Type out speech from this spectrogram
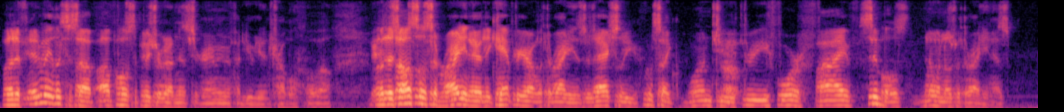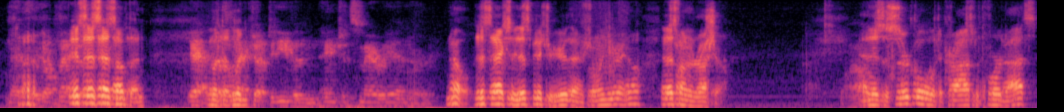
But if anybody looks this up, I'll post a picture of it on Instagram, even if I do get in trouble. Oh well. But there's also some writing there. They can't figure out what the writing is. There's actually looks like one, two, three, four, five symbols. No one knows what the writing is. Man, if they don't match It says, says something. yeah, it but the doesn't look- match up to even ancient Sumerian or No, this actually this picture here that I'm showing you right now, that's found in Russia. wow. And there's a circle with a cross with the four dots.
